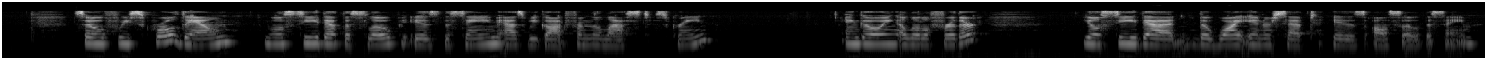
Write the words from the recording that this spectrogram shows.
So if we scroll down, we'll see that the slope is the same as we got from the last screen. And going a little further, you'll see that the y-intercept is also the same.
